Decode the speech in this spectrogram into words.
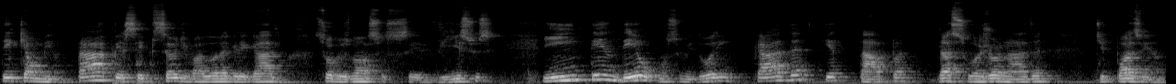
tem que aumentar a percepção de valor agregado sobre os nossos serviços e entender o consumidor em cada etapa da sua jornada de pós-venda.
